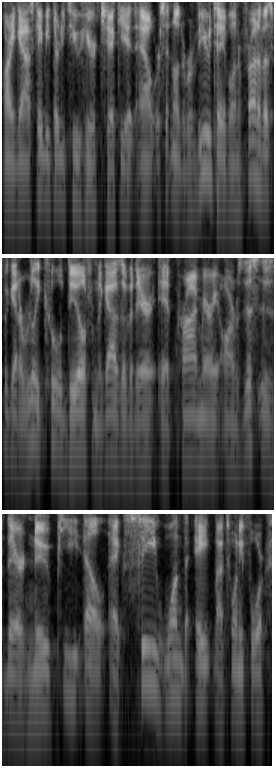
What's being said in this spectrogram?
All right, guys, KB32 here. Check it out. We're sitting on the review table, and in front of us, we got a really cool deal from the guys over there at Primary Arms. This is their new PLXC 1 to 8 by 24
